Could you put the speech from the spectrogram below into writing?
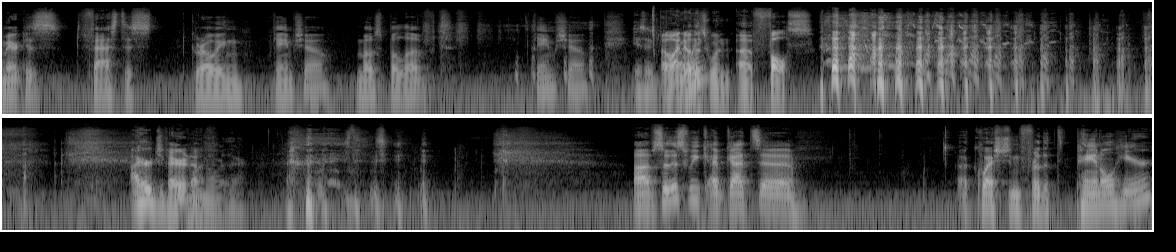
America's fastest growing game show, most beloved game show. is it? Oh, I know this one. Uh, false. I heard you Fair Googling enough. over there. Uh, so this week I've got uh, a question for the t- panel here.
